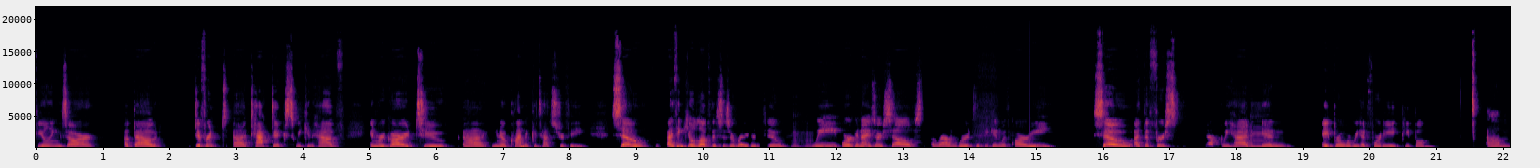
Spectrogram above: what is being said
feelings are about different uh, tactics we can have in regard to uh, you know climate catastrophe so i think you'll love this as a writer too mm-hmm. we organize ourselves around words that begin with re so at the first step we had mm. in april where we had 48 people um,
